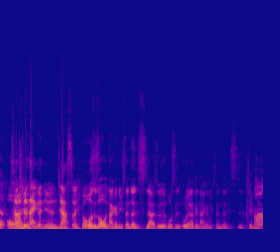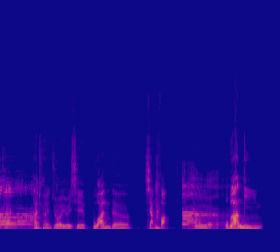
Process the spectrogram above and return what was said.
哦，是要去哪个女人家睡？对，或是说哪个女生认识啊，就是或是为了要跟哪一个女生认识见面才，嗯她就可能就会有一些不安的想法。对对对，嗯，我不知道你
